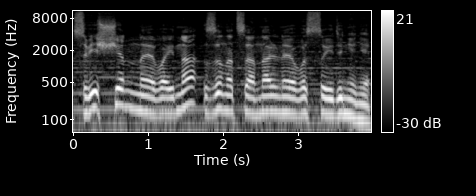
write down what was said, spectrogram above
«Священная война за национальное воссоединение».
